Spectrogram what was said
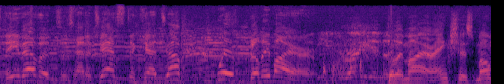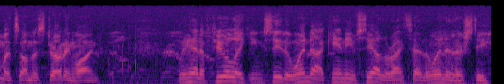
Steve Evans has had a chance to catch up with Billy Meyer. Billy Meyer, anxious moments on the starting line. We had a fuel leak. You can see the window. I can't even see out the right side of the window there, Steve.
